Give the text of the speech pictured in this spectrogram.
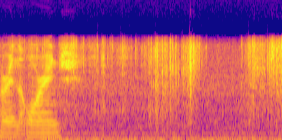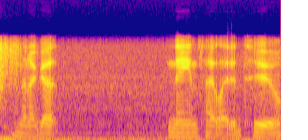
are in the orange. And then I've got names highlighted too.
